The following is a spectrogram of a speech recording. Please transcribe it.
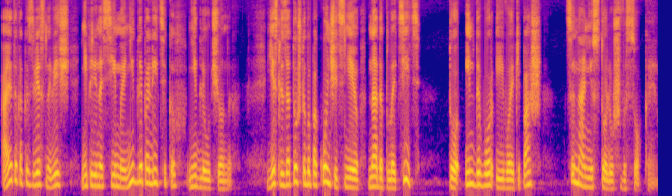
А это, как известно, вещь непереносимая ни для политиков, ни для ученых. Если за то, чтобы покончить с нею, надо платить, то Индевор и его экипаж цена не столь уж высокая.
